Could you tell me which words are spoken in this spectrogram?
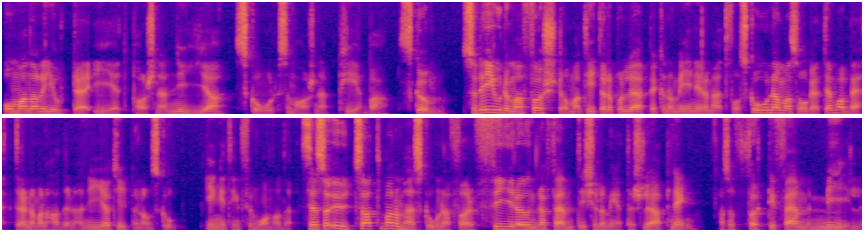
och man hade gjort det i ett par såna nya skor som har sån här PEBA-skum. Så det gjorde man först då. Man tittade på löpekonomin i de här två skorna. Man såg att den var bättre när man hade den här nya typen av skor. Ingenting förvånande. Sen så utsatte man de här skorna för 450 kilometers löpning. Alltså 45 mil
